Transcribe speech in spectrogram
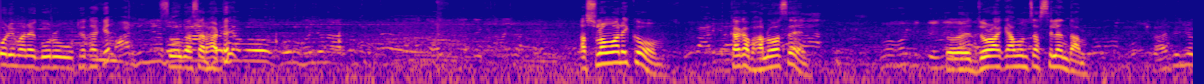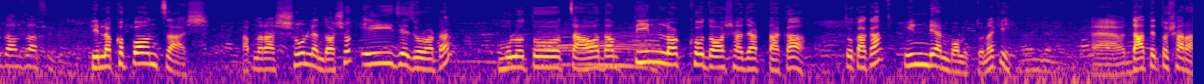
পরিমাণে গরু উঠে থাকে চৌগাছার হাটে। আসসালামু আলাইকুম। কাকা ভালো আছেন? তো জোড়া কেমন চাচ্ছিলেন দাম? তিন লক্ষ পঞ্চাশ। আপনারা শুনলেন দর্শক এই যে জোড়াটা মূলত চাওয়া দাম তিন লক্ষ দশ হাজার টাকা। তো কাকা ইন্ডিয়ান বলত তো নাকি? দাঁতে তো সারা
